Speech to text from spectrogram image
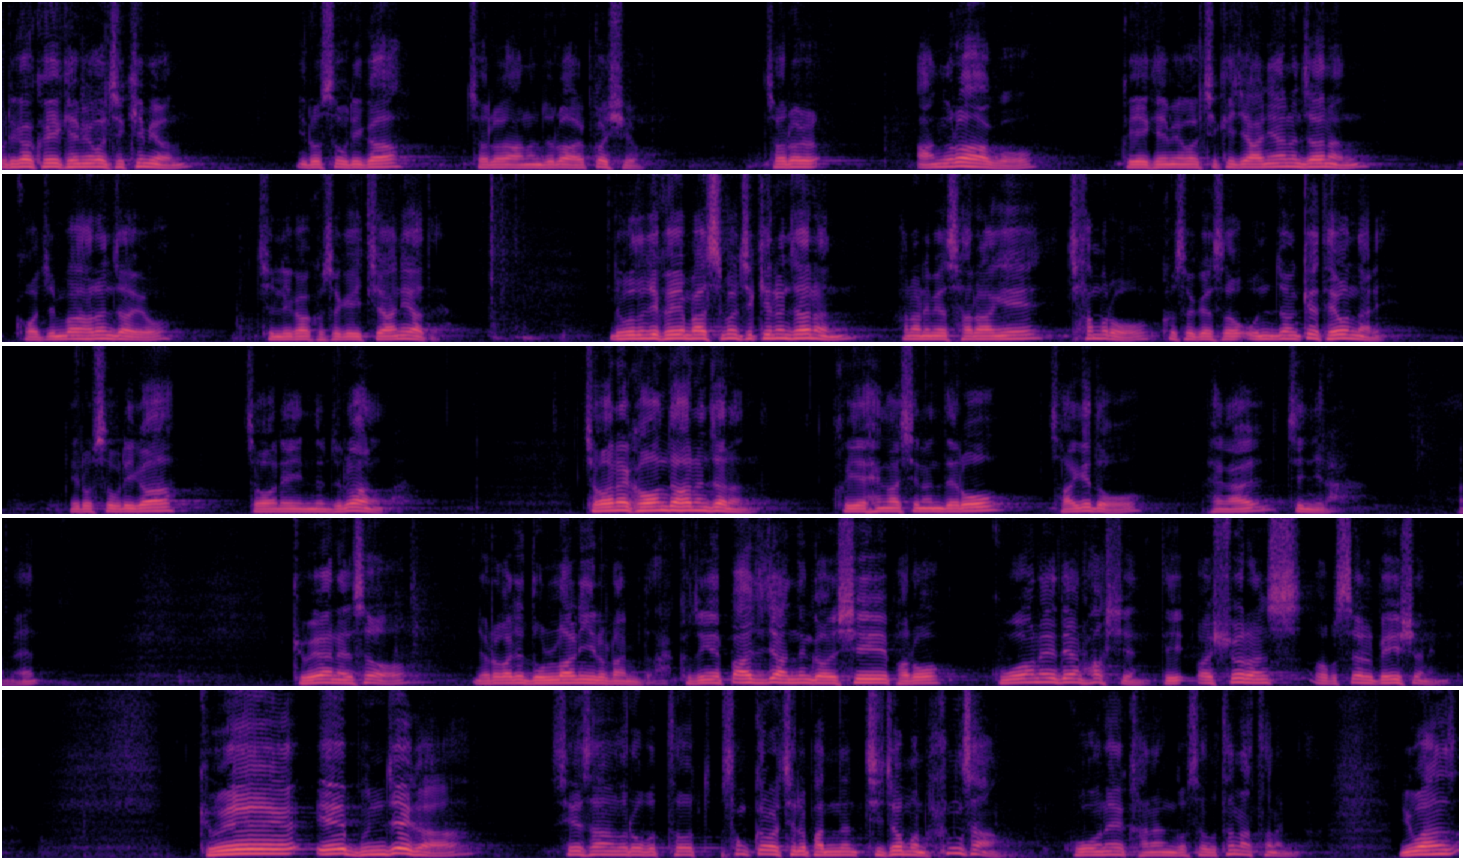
우리가 그의 계명을 지키면 이로써 우리가 저를 아는 줄을 알 것이요. 저를 아노라 하고 그의 계명을 지키지 아니하는 자는 거짓말하는 자요. 진리가 그 속에 있지 아니하되 누구든지 그의 말씀을 지키는 자는 하나님의 사랑이 참으로 그 속에서 온전케 되었나니 이로써 우리가 저 안에 있는 줄을 아노라. 저 안에 거한다 하는 자는 그의 행하시는 대로 자기도 행할지니라. 아멘 교회 안에서 여러 가지 논란이 일어납니다. 그 중에 빠지지 않는 것이 바로 구원에 대한 확신, the assurance of salvation입니다. 교회의 문제가 세상으로부터 손가락질을 받는 지점은 항상 구원에 관한 것으로부터 나타납니다. 요한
